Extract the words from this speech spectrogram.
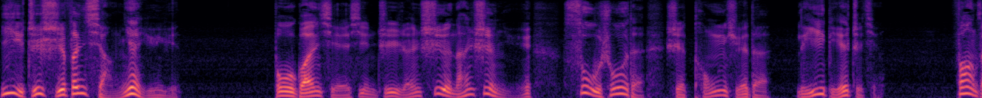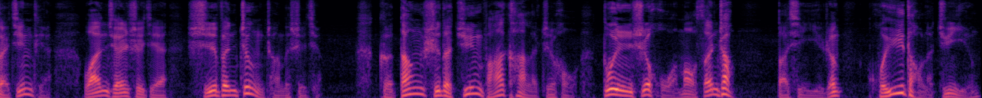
一直十分想念云云。不管写信之人是男是女，诉说的是同学的离别之情，放在今天完全是件十分正常的事情。可当时的军阀看了之后，顿时火冒三丈。把信一扔，回到了军营。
